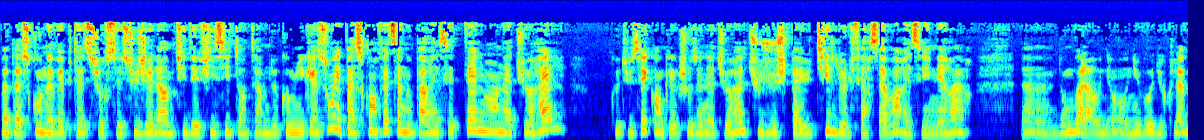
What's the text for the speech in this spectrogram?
bah parce qu'on avait peut-être sur ces sujets-là un petit déficit en termes de communication et parce qu'en fait ça nous paraissait tellement naturel que tu sais quand quelque chose est naturel, tu juges pas utile de le faire savoir et c'est une erreur. donc voilà, au, niveau du club,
